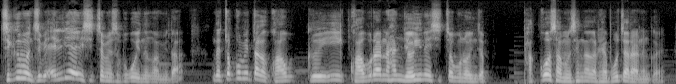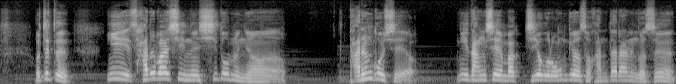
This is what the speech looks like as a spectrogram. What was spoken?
지금은 지금 엘리야의 시점에서 보고 있는 겁니다. 근데 조금 있다가 과부 그 이 과부라는 한 여인의 시점으로 이제 바꿔서 한번 생각을 해보자라는 거예요. 어쨌든 이 사르밧이 있는 시도는요 다른 곳이에요. 이 당시에 막 지역으로 옮겨서 간다라는 것은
